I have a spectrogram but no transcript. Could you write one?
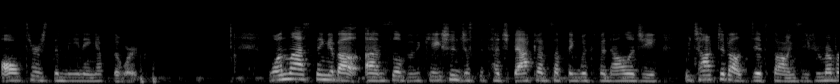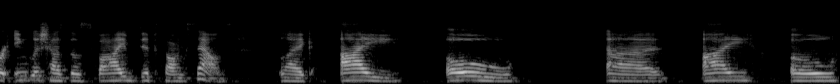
alters the meaning of the word. One last thing about um, syllabification, just to touch back on something with phonology. We talked about diphthongs. If you remember, English has those five diphthong sounds, like I, O, uh, I, O,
